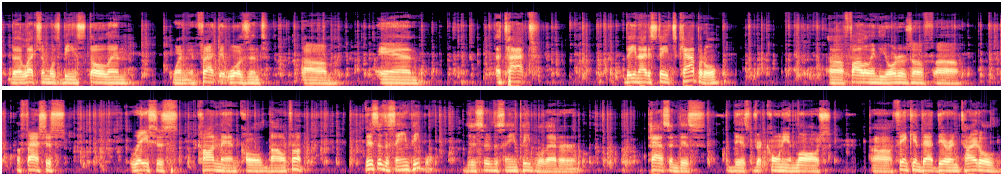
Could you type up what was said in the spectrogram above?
the election was being stolen when in fact it wasn't, um, and attacked the United States Capitol uh, following the orders of uh, a fascist, racist con man called Donald Trump. This is the same people. These are the same people that are passing this this draconian laws, uh, thinking that they're entitled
